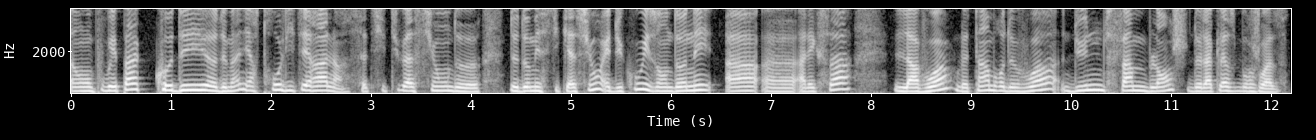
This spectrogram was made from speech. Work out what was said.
Euh, on ne pouvait pas coder de manière trop littérale cette situation de, domestication et du coup ils ont donné à Alexa la voix, le timbre de voix d'une femme blanche de la classe bourgeoise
